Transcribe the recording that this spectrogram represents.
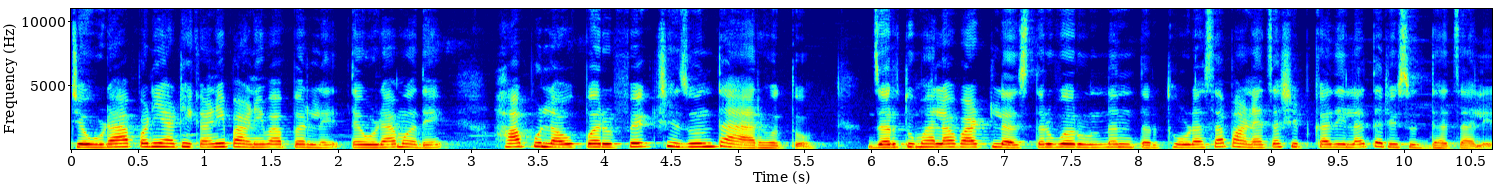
जेवढा आपण या ठिकाणी पाणी वापरले तेवढ्यामध्ये हा पुलाव परफेक्ट शिजून तयार होतो. जर तुम्हाला वाटलंच तर वरून नंतर थोडासा पाण्याचा शिपका दिला तरीसुद्धा चालेल.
